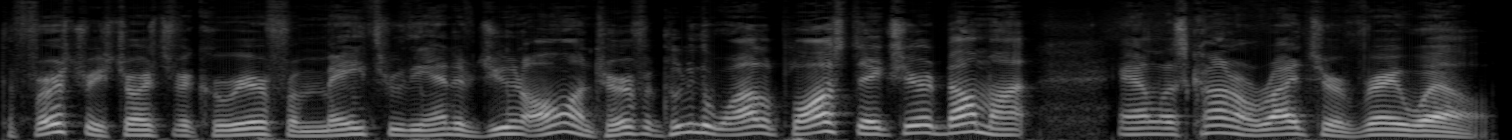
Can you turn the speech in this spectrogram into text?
the first three starts of her career from May through the end of June, all on turf, including the Wild Applause Stakes here at Belmont, and Lezcano rides her very well.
